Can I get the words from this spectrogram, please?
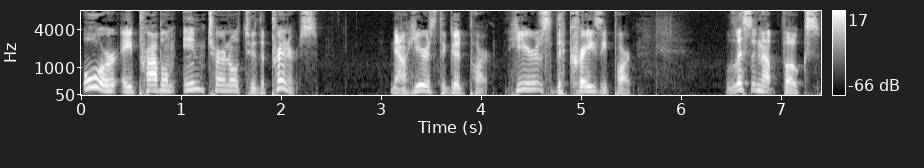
or a problem internal to the printers. Now, here's the good part. Here's the crazy part. Listen up, folks.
